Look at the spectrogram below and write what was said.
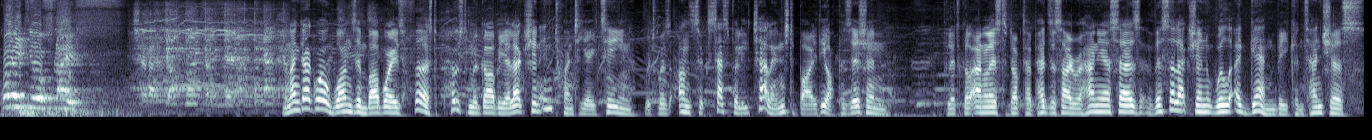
quality of life. Mnangagwa won Zimbabwe's first post-Mugabe election in 2018, which was unsuccessfully challenged by the opposition. Political analyst Dr. Pedzisai Ruhanya says this election will again be contentious.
